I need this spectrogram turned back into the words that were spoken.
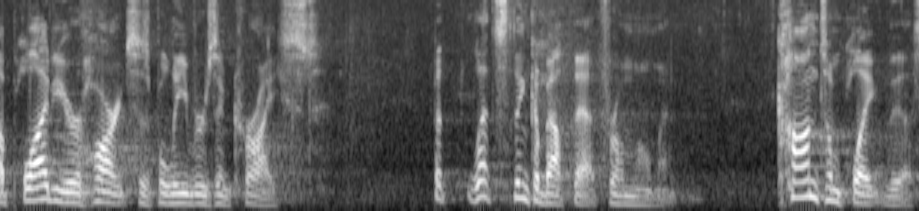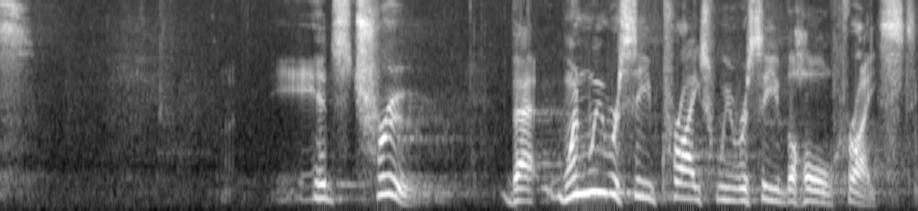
apply to your hearts as believers in Christ. But let's think about that for a moment. Contemplate this. It's true that when we receive Christ, we receive the whole Christ.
